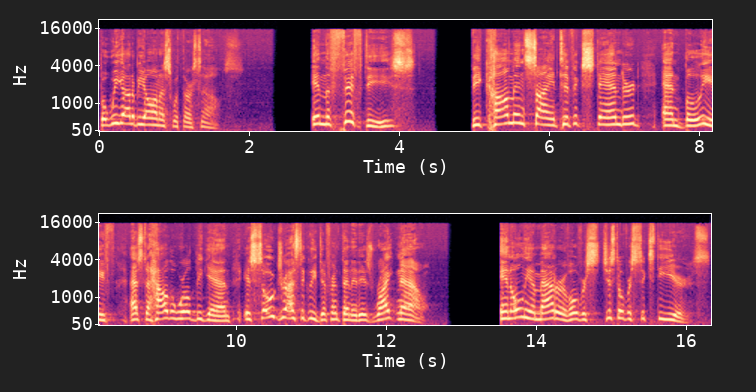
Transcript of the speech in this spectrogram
But we got to be honest with ourselves. In the 50s, the common scientific standard and belief as to how the world began is so drastically different than it is right now. In only a matter of over, just over 60 years.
